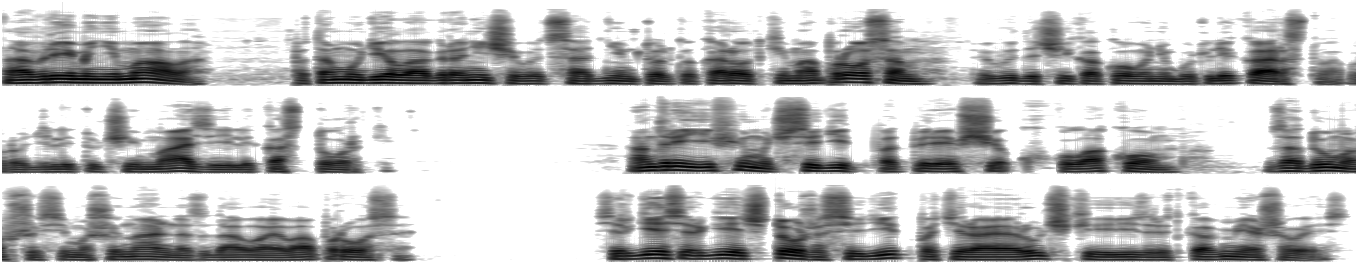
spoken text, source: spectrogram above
а времени мало, потому дело ограничивается одним только коротким опросом и выдачей какого-нибудь лекарства, вроде летучей мази или касторки. Андрей Ефимович сидит, подперев щеку кулаком, задумавшись и машинально задавая вопросы. Сергей Сергеевич тоже сидит, потирая ручки и изредка вмешиваясь.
